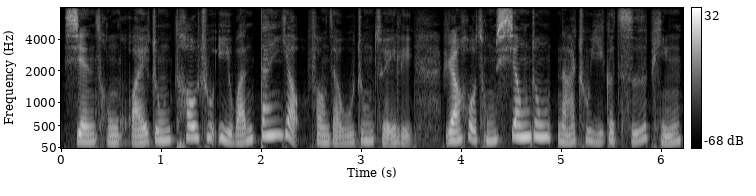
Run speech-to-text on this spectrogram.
先从怀中掏出一丸丹药，放在吴中嘴里，然后从箱中拿出一个瓷瓶，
